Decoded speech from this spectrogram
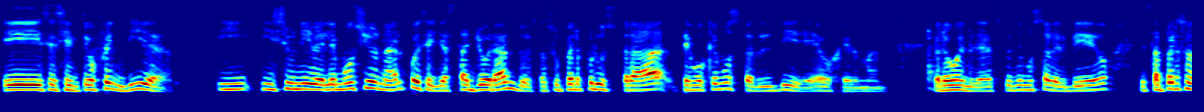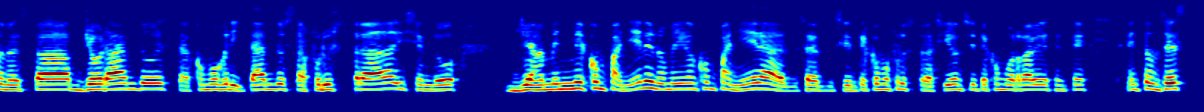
eh, se siente ofendida y, y, su nivel emocional, pues ella está llorando, está súper frustrada. Tengo que mostrar el video, Germán. Pero bueno, ya después de mostrar el video, esta persona está llorando, está como gritando, está frustrada, diciendo, llámenme compañera, no me digan compañera. O sea, siente como frustración, siente como rabia, siente. Entonces,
